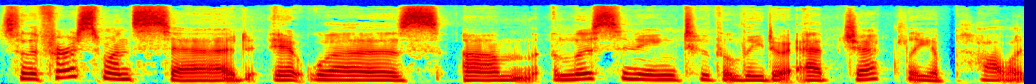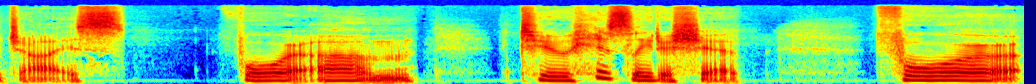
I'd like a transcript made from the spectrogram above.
so the first one said it was um, listening to the leader abjectly apologize for um, to his leadership for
